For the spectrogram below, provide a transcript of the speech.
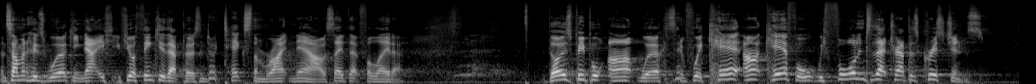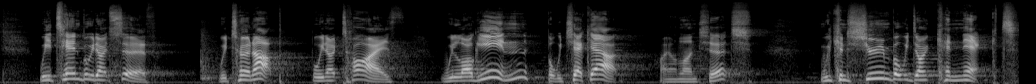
and someone who's working. Now, if, if you're thinking of that person, don't text them right now. Save that for later. Those people aren't workers. And if we care, aren't careful, we fall into that trap as Christians. We attend, but we don't serve. We turn up, but we don't tithe. We log in, but we check out. Hi, online church. We consume, but we don't connect.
